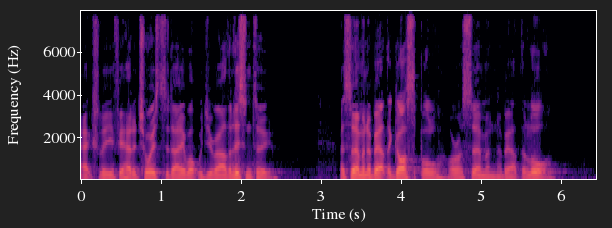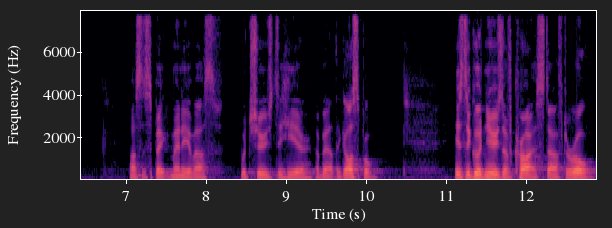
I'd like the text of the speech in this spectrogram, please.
Actually, if you had a choice today, what would you rather listen to? A sermon about the gospel or a sermon about the law? I suspect many of us would choose to hear about the gospel is the good news of Christ, after all.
